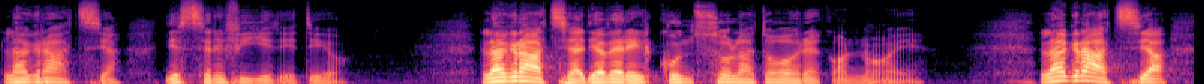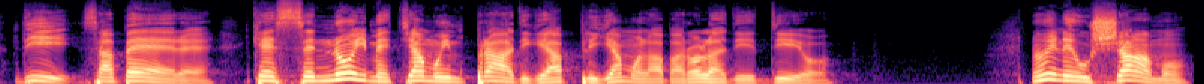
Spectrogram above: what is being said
la grazia di essere figli di Dio, la grazia di avere il consolatore con noi, la grazia di sapere che se noi mettiamo in pratica e applichiamo la parola di Dio, noi ne usciamo.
